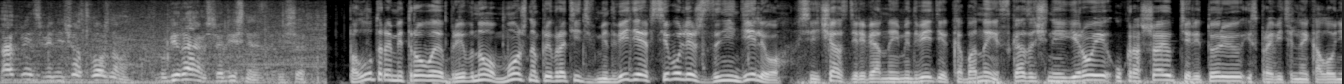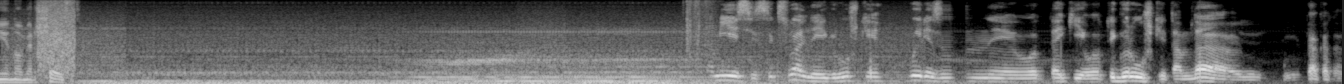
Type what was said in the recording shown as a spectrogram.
Так, в принципе, ничего сложного. Убираем все лишнее и все. Полутораметровое бревно можно превратить в медведя всего лишь за неделю. Сейчас деревянные медведи-кабаны, сказочные герои, украшают территорию исправительной колонии номер 6. Там есть и сексуальные игрушки, вырезанные вот такие вот игрушки, там, да, как это,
